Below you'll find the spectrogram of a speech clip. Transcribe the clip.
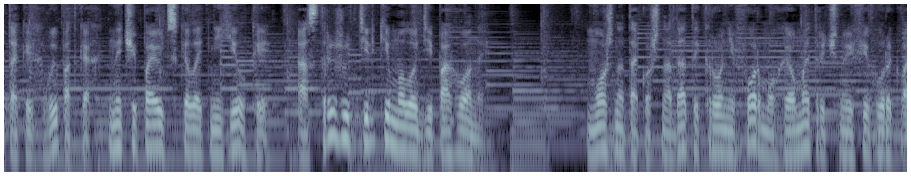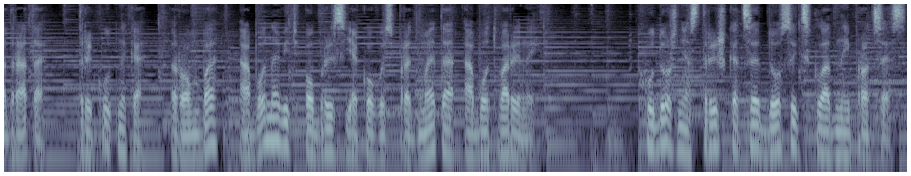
таких випадках не чіпають скелетні гілки, а стрижуть тільки молоді пагони. Можна також надати кроні форму геометричної фігури квадрата, трикутника, ромба або навіть обрис якогось предмета або тварини. Художня стрижка це досить складний процес.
